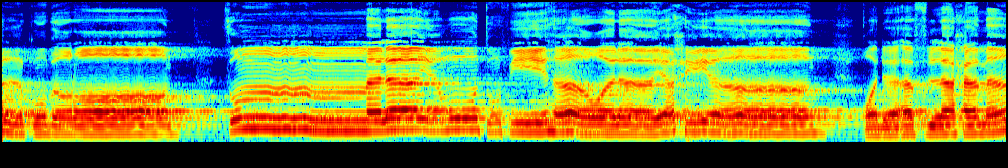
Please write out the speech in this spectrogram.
النار الكبرى ثم لا يموت فيها ولا يحيا. قد أفلح من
